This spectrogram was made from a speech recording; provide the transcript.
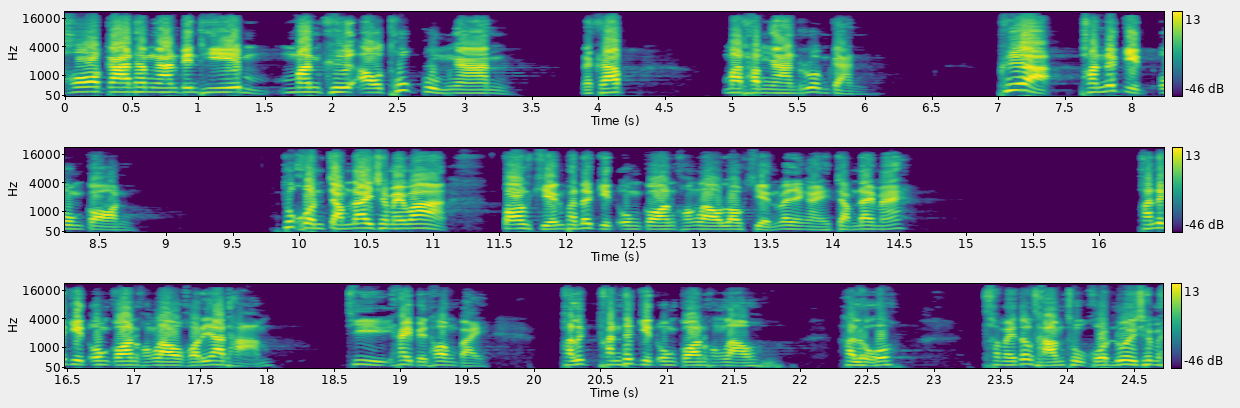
พอการทำงานเป็นทีม มันคือเอาทุกกลุ่มงานนะครับ มาทำงานร่วมกัน เพื่อพันธกิจองค์กร ทุกคนจำได้ใช่ไหมว่า ตอนเขียนพันธกิจองค์กรของเราเราเขียนว่ายังไงจำได้ไหมพันธกิจองค์กรของเราขออนุญาตถามที่ให้ไปท่องไป พันธพันธกิจองค์กรของเราฮัลโหลทำไมต้องถามถูกคนด้วยใช่ไหม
